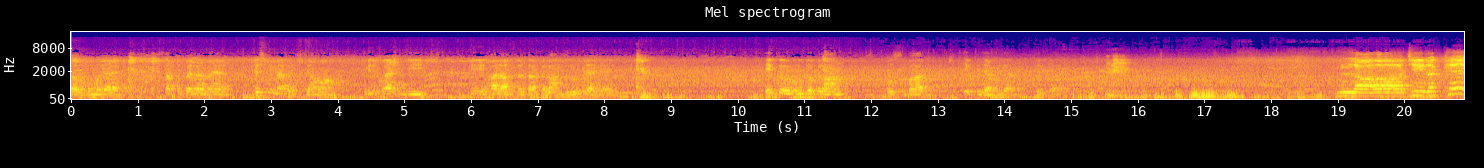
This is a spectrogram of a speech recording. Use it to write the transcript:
اللہ حکم ہویا ہے سب سے پہلے میں جس بھی محفل جاواں میری خواہش ہوتی کہ اعلیٰ حضرت کا کلام ضرور پڑھایا جائے۔ ایک اردو کلام، اس بعد ایک پنجابی کا پھر کیا۔ لاج رکھے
